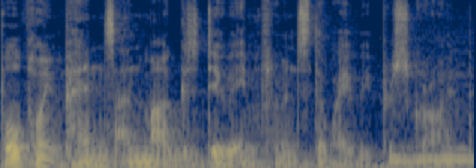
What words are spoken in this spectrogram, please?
ballpoint pens and mugs do influence the way we prescribe.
